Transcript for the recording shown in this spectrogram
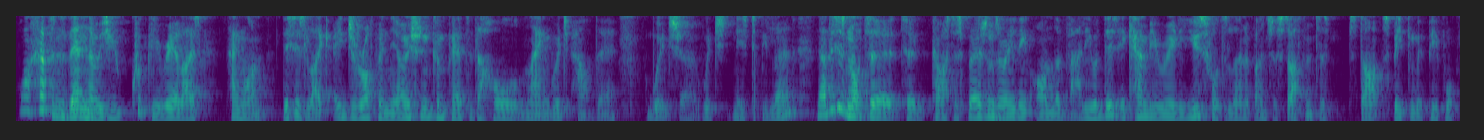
What happens then, though, is you quickly realize, hang on, this is like a drop in the ocean compared to the whole language out there, which uh, which needs to be learned. Now, this is not to, to cast aspersions or anything on the value of this. It can be really useful to learn a bunch of stuff and to start speaking with people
